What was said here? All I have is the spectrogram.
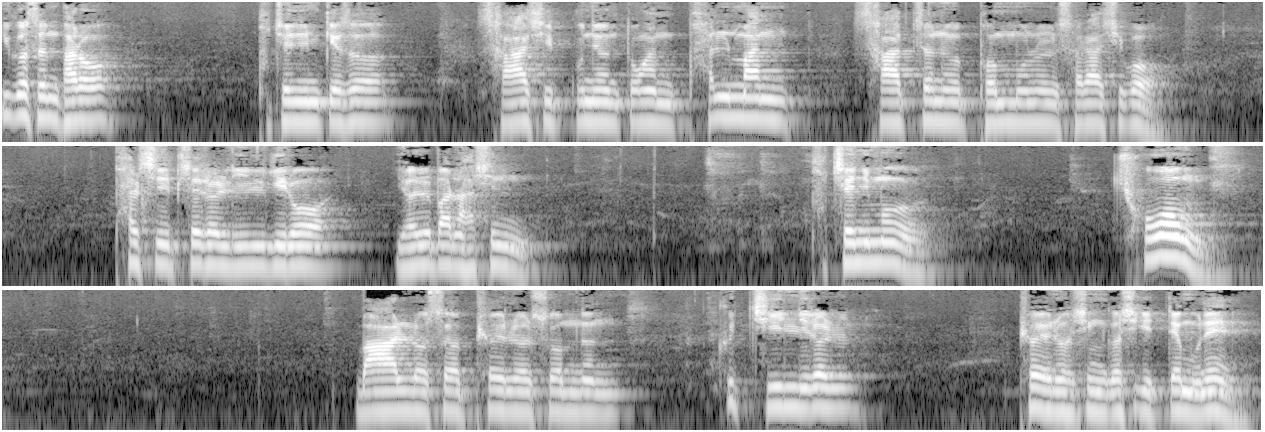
이것은 바로 부처님께서 49년 동안 8만 4천의 법문을 설하시고 80세를 일기로 열반하신 부처님의 총 말로서 표현할 수 없는 그 진리를 표현하신 것이기 때문에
